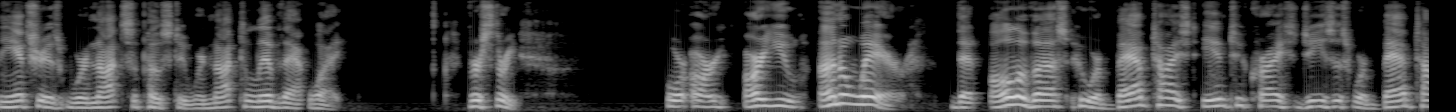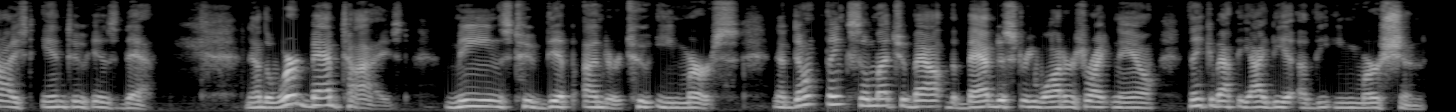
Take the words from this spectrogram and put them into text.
The answer is we're not supposed to. We're not to live that way. Verse 3 Or are, are you unaware that all of us who were baptized into Christ Jesus were baptized into his death? Now, the word baptized means to dip under, to immerse. Now, don't think so much about the baptistry waters right now. Think about the idea of the immersion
